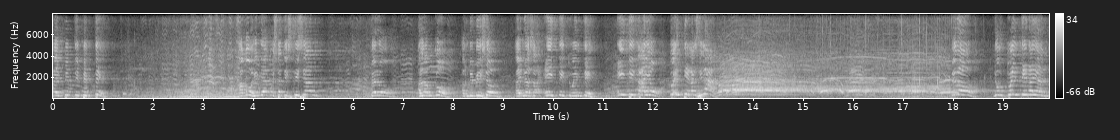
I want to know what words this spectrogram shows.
ay 50-50. Ako, hindi ako statistician, pero alam ko, ang division ay nasa 80-20. 80 tayo, 20 lang sila! Pero, yung 20 na yan,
